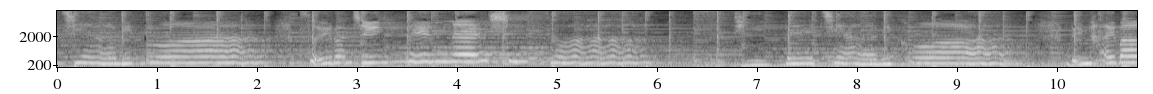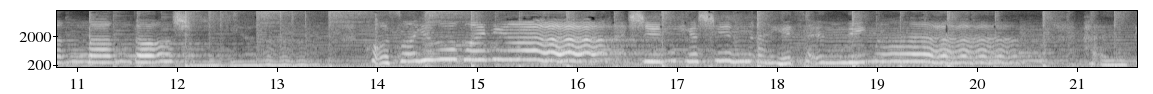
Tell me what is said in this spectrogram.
这呢大，吹乱情人的心弦。天地这呢宽，人海茫茫都相行。雨伞犹过领，心遐心爱的千里马，盼着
